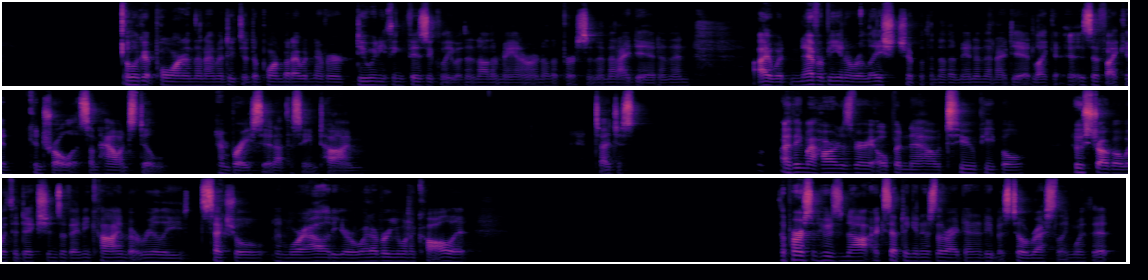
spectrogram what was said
look at porn and then I'm addicted to porn, but I would never do anything physically with another man or another person. And then I did. And then I would never be in a relationship with another man, and then I did, like as if I could control it somehow and still embrace it at the same time. And I just, I think my heart is very open now to people who struggle with addictions of any kind, but really sexual immorality or whatever you want to call it. The person who's not accepting it as their identity but still wrestling with it,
